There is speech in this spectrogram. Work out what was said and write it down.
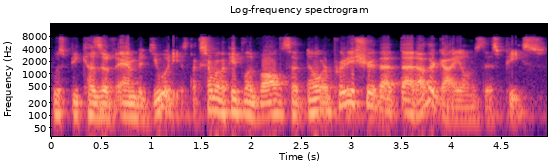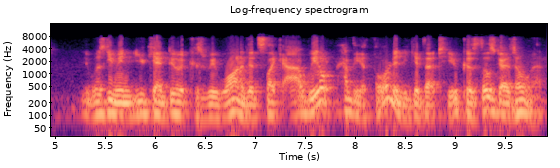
was because of ambiguities. Like some of the people involved said, "No, we're pretty sure that that other guy owns this piece." It wasn't even you can't do it because we want it. It's like ah, we don't have the authority to give that to you because those guys own it.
